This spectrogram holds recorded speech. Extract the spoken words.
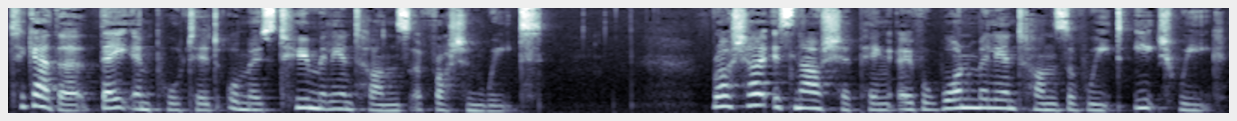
Together, they imported almost 2 million tonnes of Russian wheat. Russia is now shipping over 1 million tonnes of wheat each week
